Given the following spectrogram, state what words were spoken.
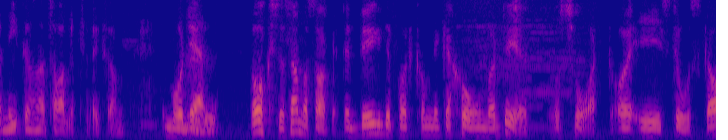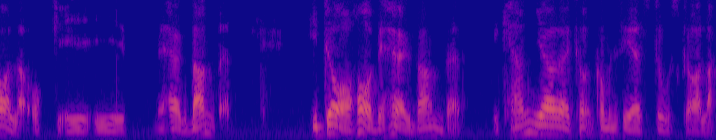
på 1900-talet liksom, modell. Mm. var också samma sak. Det byggde på att kommunikation var dyrt och svårt och i stor skala och i, i, med hög bandbredd. Idag har vi hög bandbredd vi kan göra, kommunicera i stor skala.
